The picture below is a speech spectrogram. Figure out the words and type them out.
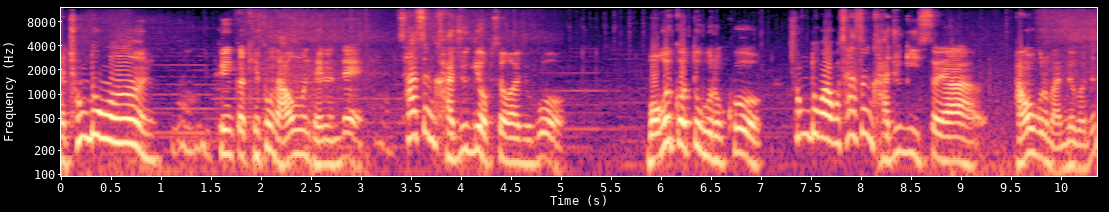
아 청동은 그러니까 계속 나오면 되는데 사슴 가죽이 없어가지고 먹을 것도 그렇고 청동하고 사슴 가죽이 있어야 방어구를 만들거든.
